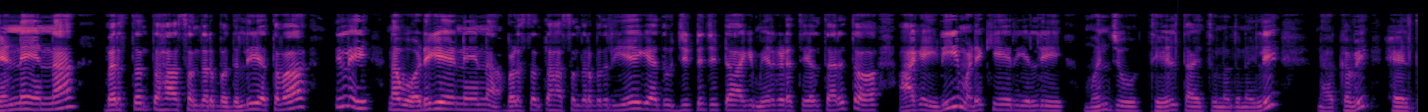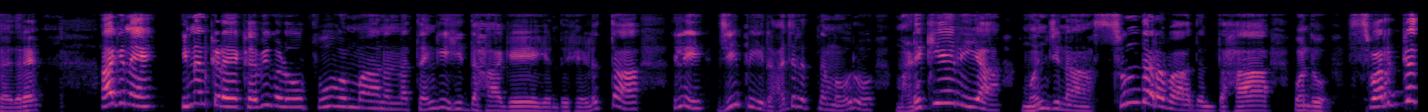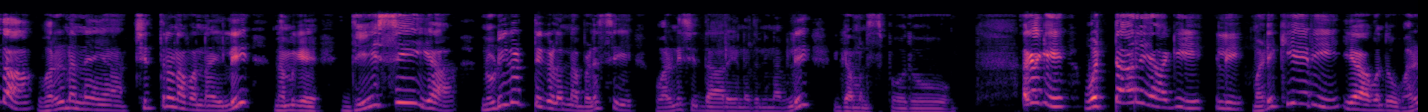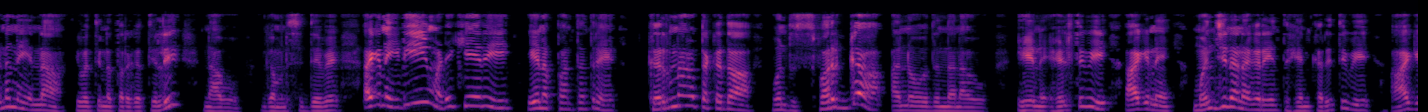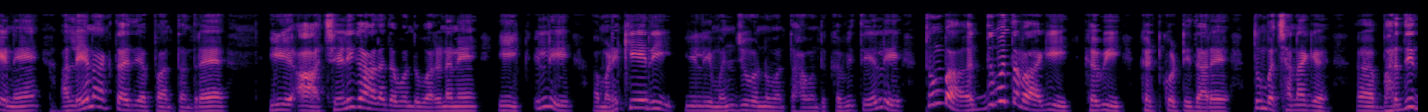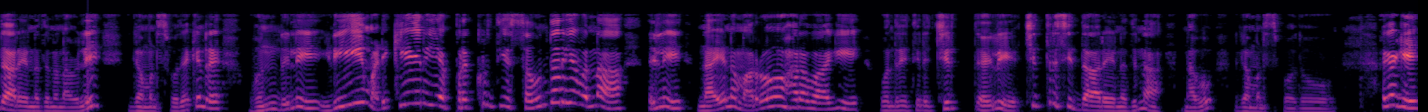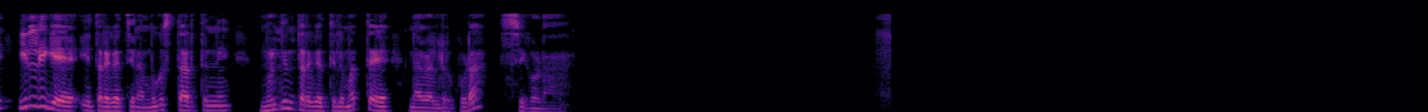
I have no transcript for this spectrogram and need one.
ಎಣ್ಣೆಯನ್ನ ಬೆರೆಸಿದಂತಹ ಸಂದರ್ಭದಲ್ಲಿ ಅಥವಾ ಇಲ್ಲಿ ನಾವು ಅಡಿಗೆ ಎಣ್ಣೆಯನ್ನ ಬಳಸಿದಂತಹ ಸಂದರ್ಭದಲ್ಲಿ ಹೇಗೆ ಅದು ಜಿಡ್ಡು ಜಿಡ್ಡಾಗಿ ಮೇಲ್ಗಡೆ ತೇಳ್ತಾ ಇರುತ್ತೋ ಹಾಗೆ ಇಡೀ ಮಡಿಕೇರಿಯಲ್ಲಿ ಮಂಜು ತೇಳ್ತಾ ಇತ್ತು ಅನ್ನೋದನ್ನ ಇಲ್ಲಿ ಕವಿ ಹೇಳ್ತಾ ಇದ್ದಾರೆ. ಹಾಗೇನೆ ಇನ್ನೊಂದ್ ಕಡೆ ಕವಿಗಳು ಪೂವಮ್ಮ ನನ್ನ ತಂಗಿ ಇದ್ದ ಹಾಗೆ ಎಂದು ಹೇಳುತ್ತಾ ಇಲ್ಲಿ ಜಿ ಪಿ ರಾಜರತ್ನಂ ಅವರು ಮಡಿಕೇರಿಯ ಮಂಜಿನ ಸುಂದರವಾದಂತಹ ಒಂದು ಸ್ವರ್ಗದ ವರ್ಣನೆಯ ಚಿತ್ರಣವನ್ನ ಇಲ್ಲಿ ನಮಗೆ ದೇಶೀಯ ನುಡಿಗಟ್ಟುಗಳನ್ನ ಬಳಸಿ ವರ್ಣಿಸಿದ್ದಾರೆ ಅನ್ನೋದನ್ನ ನಾವಿಲ್ಲಿ ಗಮನಿಸಬಹುದು ಹಾಗಾಗಿ ಒಟ್ಟಾರೆಯಾಗಿ ಇಲ್ಲಿ ಮಡಿಕೇರಿಯ ಒಂದು ವರ್ಣನೆಯನ್ನ ಇವತ್ತಿನ ತರಗತಿಯಲ್ಲಿ ನಾವು ಗಮನಿಸಿದ್ದೇವೆ. ಹಾಗೇನೆ ಇಡೀ ಮಡಿಕೇರಿ ಏನಪ್ಪಾ ಅಂತಂದ್ರೆ ಕರ್ನಾಟಕದ ಒಂದು ಸ್ವರ್ಗ ಅನ್ನೋದನ್ನ ನಾವು ಏನ್ ಹೇಳ್ತೀವಿ? ಹಾಗೇನೆ ಮಂಜಿನ ನಗರಿ ಅಂತ ಏನ್ ಕರಿತೀವಿ? ಹಾಗೇನೆ ಅಲ್ಲೇನಾಗ್ತಾ ಇದೆಯಪ್ಪ ಅಂತಂದ್ರೆ ಈ, ಆ ಚಳಿಗಾಲದ ಒಂದು ವರ್ಣನೆ, ಈ ಇಲ್ಲಿ ಮಡಿಕೇರಿ, ಇಲ್ಲಿ ಮಂಜು ಅನ್ನುವಂತಹ ಒಂದು ಕವಿತೆಯಲ್ಲಿ ತುಂಬಾ ಅದ್ಭುತವಾಗಿ ಕವಿ ಕಟ್ಕೊಟ್ಟಿದ್ದಾರೆ. ತುಂಬಾ ಚೆನ್ನಾಗಿ ಬರೆದಿದ್ದಾರೆ ಅನ್ನೋದನ್ನ ನಾವಿಲ್ಲಿ ಗಮನಿಸಬಹುದು ಯಾಕೆಂದ್ರೆ ಒಂದು ಇಲ್ಲಿ ಇಡೀ ಮಡಿಕೇರಿಯ ಪ್ರಕೃತಿಯ ಸೌಂದರ್ಯವನ್ನ ಇಲ್ಲಿ ನಯನ ಮನೋಹರವಾಗಿ ಒಂದು ರೀತಿಯಲ್ಲಿ ಚಿರ್, ಇಲ್ಲಿ ಚಿತ್ರಿಸಿದ್ದಾರೆ ಅನ್ನೋದನ್ನ ನಾವು ಗಮನಿಸಬಹುದು ಹಾಗಾಗಿ ಇಲ್ಲಿಗೆ ಈ ತರಗತಿನ ಮುಗಿಸ್ತಾ ಇರ್ತೀನಿ. ಮುಂದಿನ ತರಗತಿಯಲ್ಲಿ ಮತ್ತೆ ನಾವೆಲ್ಲರೂ ಕೂಡ ಸಿಗೋಣ.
